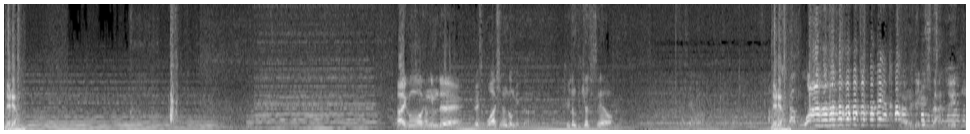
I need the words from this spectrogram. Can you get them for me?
내려. 아이고 형님들 여기서 뭐 하시는 겁니까? 길 좀 비켜주세요. 내려. 아, 형님들 이러시면 안 되겠구만.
